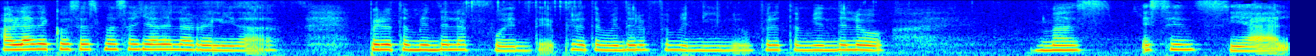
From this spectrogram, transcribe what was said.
habla de cosas más allá de la realidad, pero también de la fuente, pero también de lo femenino, pero también de lo más esencial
